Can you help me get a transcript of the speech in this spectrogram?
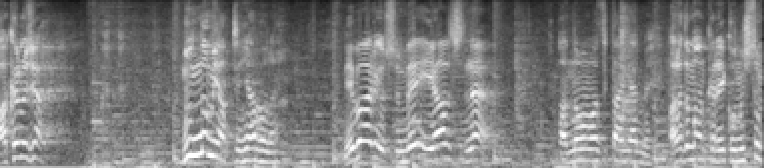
Hakan Hoca! Bunu da mı yaptın ya bana? Ne bağırıyorsun be? İyi alıştın ha. Anlamamazlıktan gelme. Aradım Ankara'yı konuştum.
